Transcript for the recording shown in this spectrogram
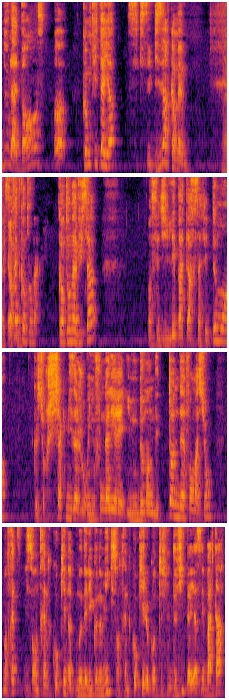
de la danse, oh, comme Pitaya. C'est bizarre quand même. Et en fait, quand on, a, quand on a vu ça, on s'est dit, les bâtards, ça fait deux mois que sur chaque mise à jour, ils nous font galérer, ils nous demandent des tonnes d'informations. Mais en fait, ils sont en train de copier notre modèle économique, ils sont en train de copier le contenu de Fitaya, ces bâtards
